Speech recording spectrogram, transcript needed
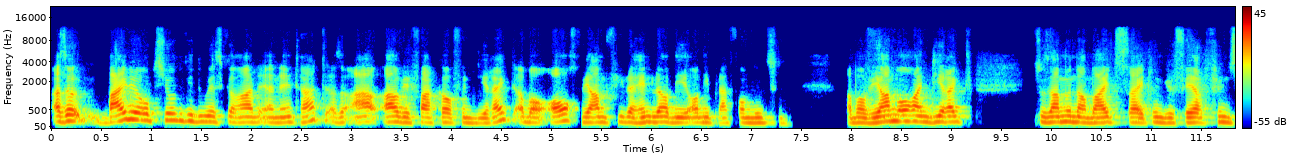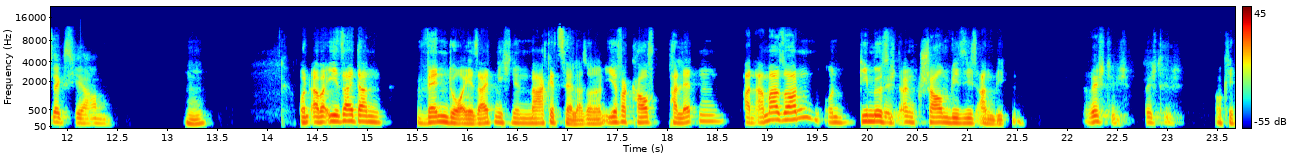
also beide Optionen, die du es gerade ernannt hast. Also A, A, wir verkaufen direkt, aber auch, wir haben viele Händler, die auch die Plattform nutzen. Aber wir haben auch eine direkt Zusammenarbeit seit ungefähr fünf, sechs Jahren. Hm. Und aber ihr seid dann Vendor, ihr seid nicht ein Market Seller, sondern ihr verkauft Paletten an Amazon und die müssen dann schauen, wie sie es anbieten. Richtig, richtig. Okay.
